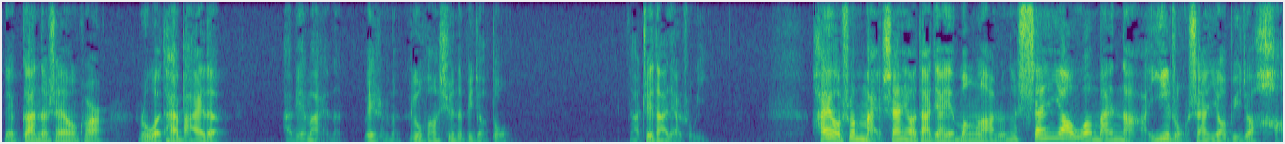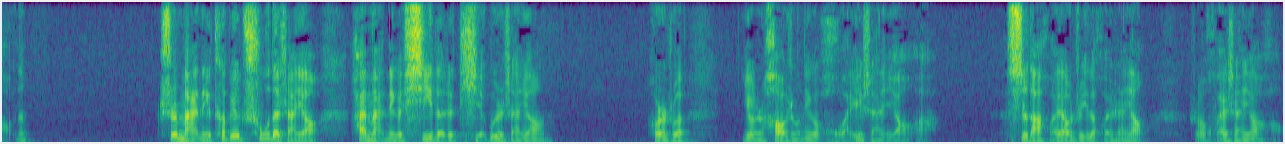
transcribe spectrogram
那干的山药块如果太白的，还别买呢。为什么？硫磺熏的比较多。啊，这大家注意。还有说买山药，大家也懵了，说那山药我买哪一种山药比较好呢？是买那个特别粗的山药，还买那个细的这铁棍山药呢？或者说，有人号称那个淮山药啊，四大淮药之一的淮山药，说淮山药好。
